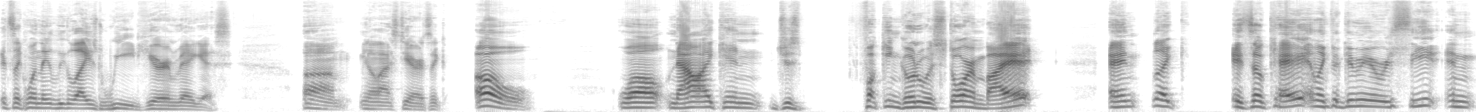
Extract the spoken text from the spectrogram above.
it's like when they legalized weed here in Vegas. Um, you know, last year. It's like, oh, well, now I can just fucking go to a store and buy it. And like it's okay. And like they'll give me a receipt and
